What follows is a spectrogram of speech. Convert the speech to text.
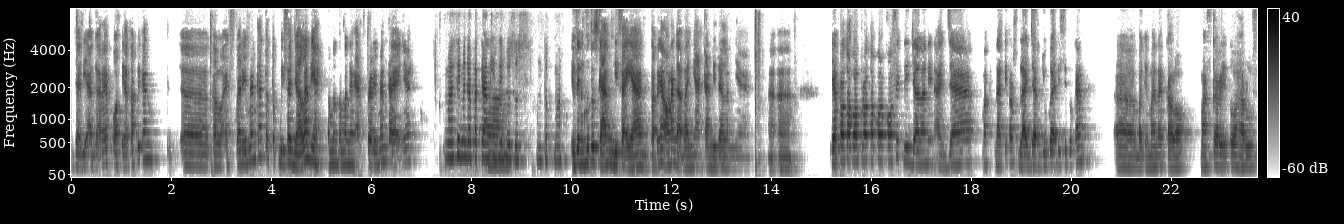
jadi agak repot ya. Tapi kan uh, kalau eksperimen kan tetap bisa jalan ya teman-teman yang eksperimen kayaknya. Masih mendapatkan uh, izin khusus untuk mah. izin khusus kan bisa ya. Tapi kan orang nggak banyak kan di dalamnya. Uh -uh. Ya protokol-protokol COVID dijalanin aja. Nah kita harus belajar juga di situ kan uh, bagaimana kalau masker itu harus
